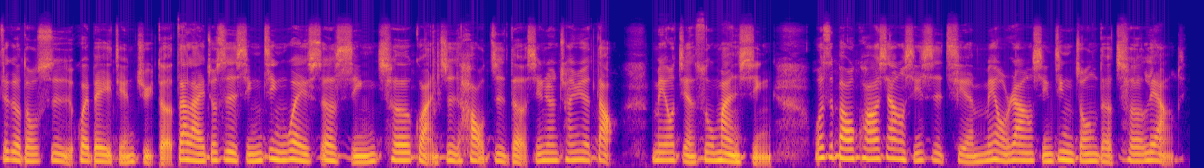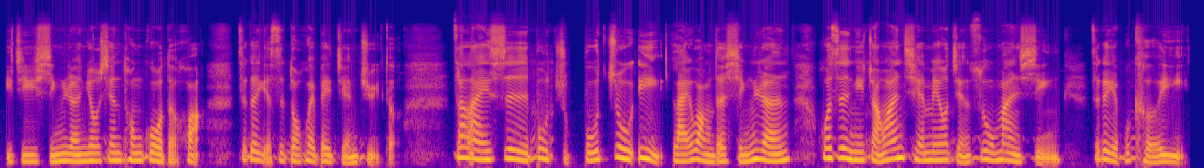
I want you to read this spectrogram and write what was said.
这个都是会被检举的。再来就是行进未设行车管制号志的行人穿越道，没有减速慢行，或是包括像行驶前没有让行进中的车辆以及行人优先通过的话，这个也是都会被检举的。再来是不注不注意来往的行人，或是你转弯前没有减速慢行，这个也不可以。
